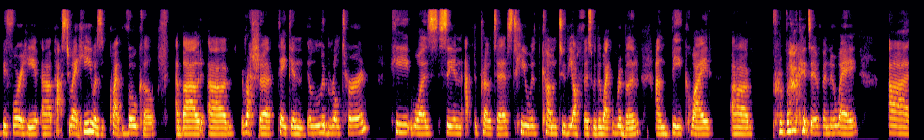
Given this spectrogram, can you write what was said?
before he uh, passed away, he was quite vocal about um, Russia taking a liberal turn. He was seen at the protest. He would come to the office with a white ribbon and be quite uh, provocative in a way uh,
